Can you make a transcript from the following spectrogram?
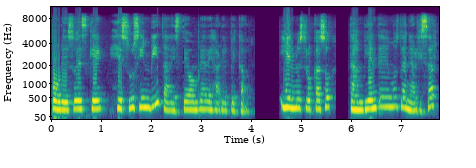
Por eso es que Jesús invita a este hombre a dejar el pecado. Y en nuestro caso también debemos de analizar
